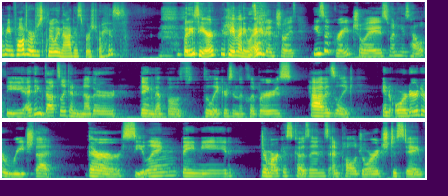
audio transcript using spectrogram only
I mean, Paul George is clearly not his first choice, but he's here. He came anyway. He's a good choice. He's a great choice when he's healthy. I think that's like another thing that both the Lakers and the Clippers have is like in order to reach that their ceiling, they need DeMarcus Cousins and Paul George to stay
